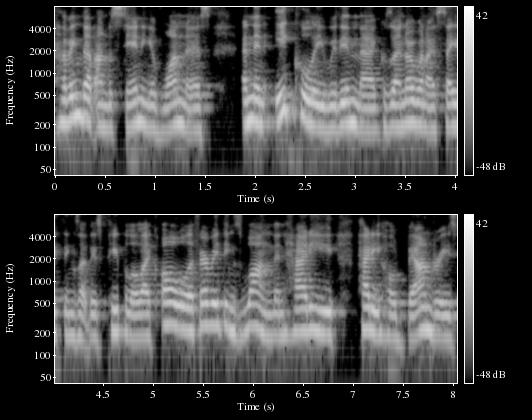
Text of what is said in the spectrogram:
having that understanding of oneness and then equally within that because i know when i say things like this people are like oh well if everything's one then how do you how do you hold boundaries?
